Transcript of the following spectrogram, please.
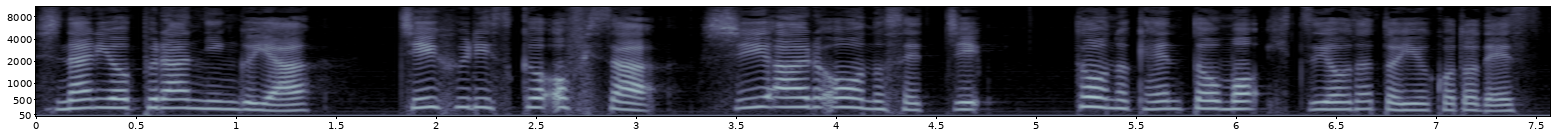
シナリオプランニングやチーフリスクオフィサー CRO の設置等の検討も必要だということです。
